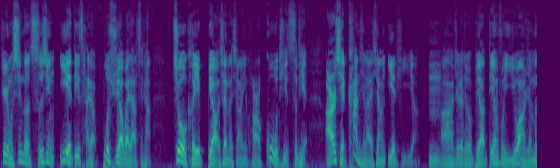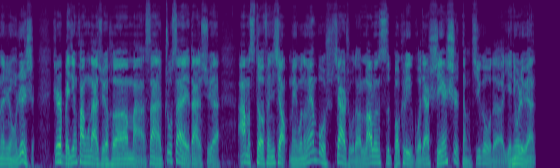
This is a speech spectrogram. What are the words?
这种新的磁性液滴材料不需要外加磁场，就可以表现的像一块固体磁铁，而且看起来像液体一样。嗯，啊，这个就比较颠覆以往人们的这种认识。这是北京化工大学和马萨诸塞大学。阿姆斯特分校、美国能源部下属的劳伦斯伯克利国家实验室等机构的研究人员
